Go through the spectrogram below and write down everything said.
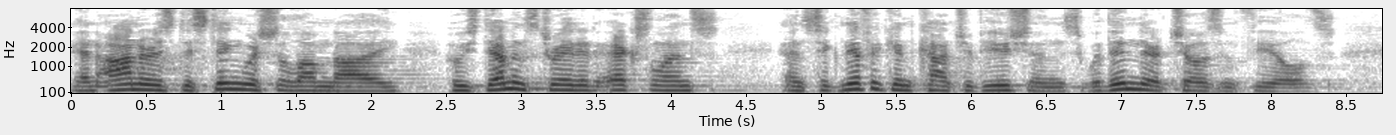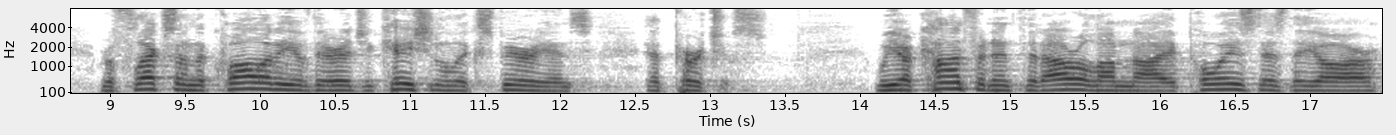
and honors distinguished alumni whose demonstrated excellence and significant contributions within their chosen fields reflects on the quality of their educational experience at Purchase. We are confident that our alumni, poised as they are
